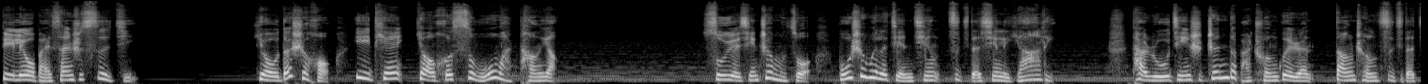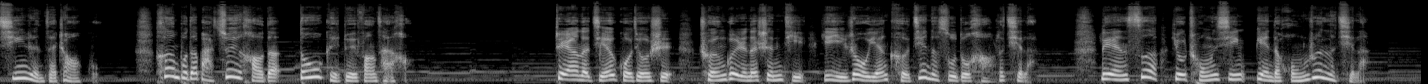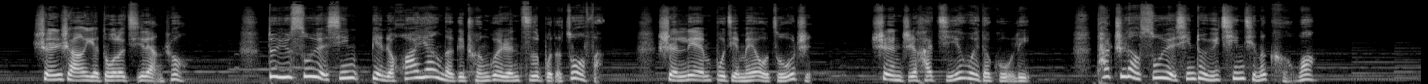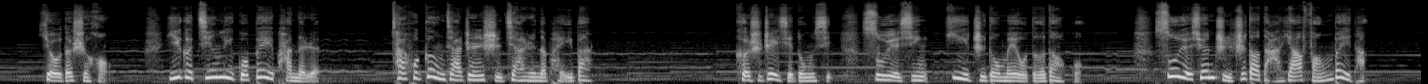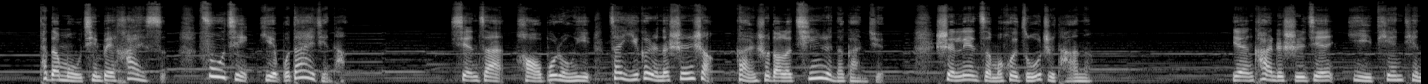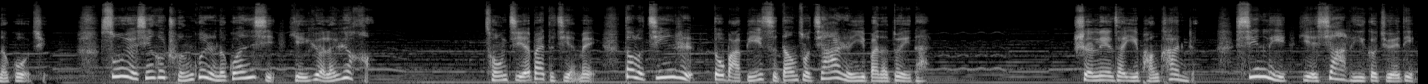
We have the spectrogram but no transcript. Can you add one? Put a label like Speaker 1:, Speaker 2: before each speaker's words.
Speaker 1: 第六百三十四集，有的时候一天要喝四五碗汤药。苏月心这么做不是为了减轻自己的心理压力，她如今是真的把纯贵人当成自己的亲人在照顾，恨不得把最好的都给对方才好。这样的结果就是纯贵人的身体也以肉眼可见的速度好了起来，脸色又重新变得红润了起来。身上也多了几两肉。对于苏月心变着花样的给纯贵人滋补的做法，沈炼不仅没有阻止，甚至还极为的鼓励。他知道苏月心对于亲情的渴望。有的时候，一个经历过背叛的人，才会更加珍视家人的陪伴。可是这些东西，苏月心一直都没有得到过。苏月轩只知道打压防备他。他的母亲被害死，父亲也不待见他。现在好不容易在一个人的身上感受到了亲人的感觉，沈炼怎么会阻止他呢？眼看着时间一天天的过去，苏月心和纯贵人的关系也越来越好，从结拜的姐妹到了今日都把彼此当做家人一般的对待。沈炼在一旁看着，心里也下了一个决定。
